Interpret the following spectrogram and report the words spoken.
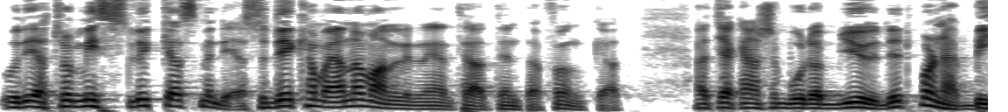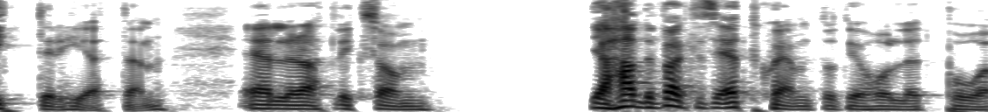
och jag tror misslyckas med det. Så det kan vara en av anledningarna till att det inte har funkat. Att jag kanske borde ha bjudit på den här bitterheten. Eller att liksom, jag hade faktiskt ett skämt åt det hållet på,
